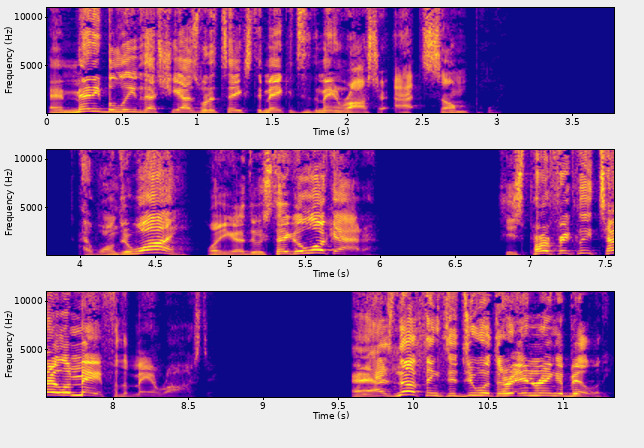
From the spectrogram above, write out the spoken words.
And many believe that she has what it takes to make it to the main roster at some point. I wonder why. All you got to do is take a look at her. She's perfectly tailor made for the main roster. And it has nothing to do with her in ring ability.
